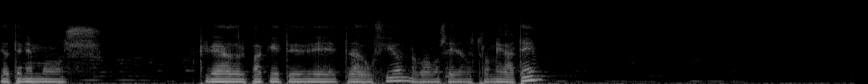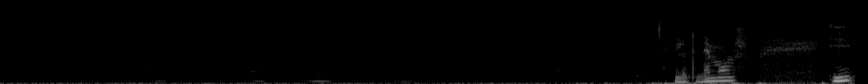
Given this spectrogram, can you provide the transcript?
Ya tenemos creado el paquete de traducción. Nos vamos a ir a nuestro Megat. Aquí lo tenemos. Y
